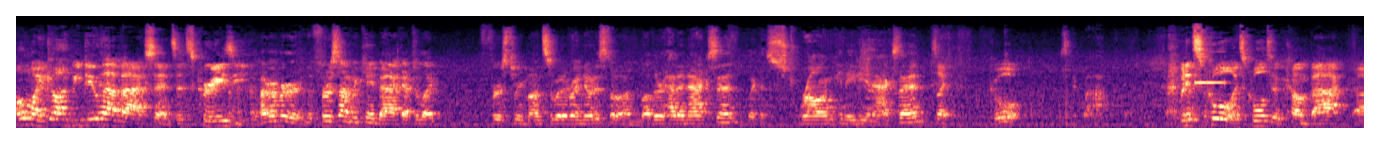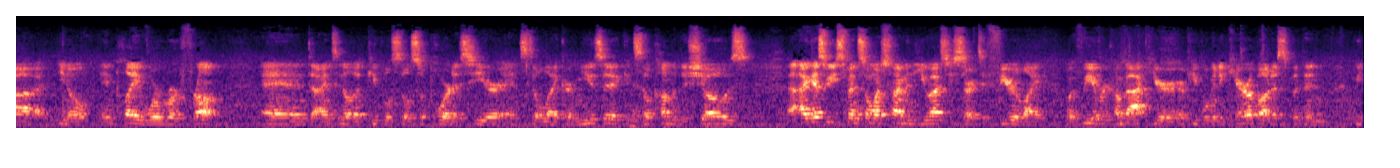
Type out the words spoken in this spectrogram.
"Oh my God, we do have accents. It's crazy." I remember the first time we came back after like first three months or whatever, I noticed that my mother had an accent, like a strong Canadian accent. It's like cool. It's like, wow. But it's cool. It's cool to come back, uh, you know, and play where we're from, and, uh, and to know that people still support us here and still like our music and still come to the shows. I guess when you spend so much time in the U.S., you start to fear like, well, if we ever come back here, are people going to care about us? But then we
